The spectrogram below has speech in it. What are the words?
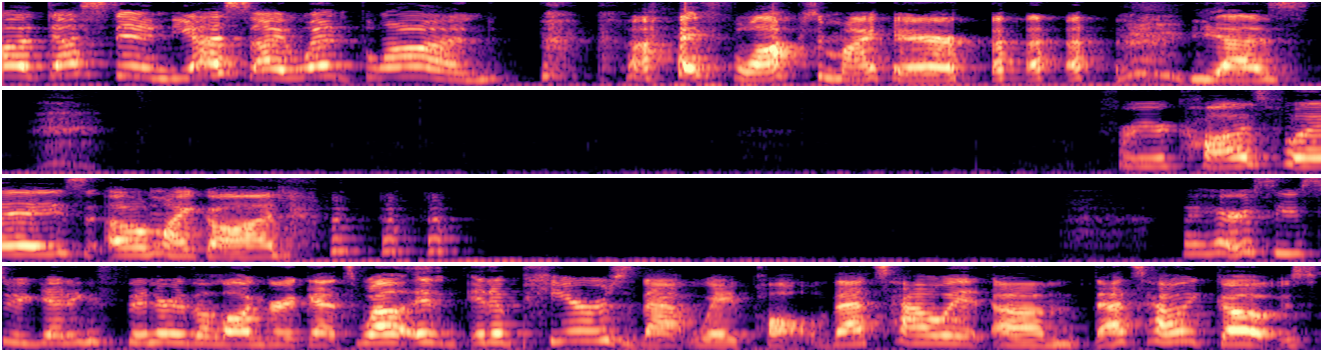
Uh, Dustin, yes, I went blonde. I flocked my hair. yes. For your cosplays. Oh my god. my hair seems to be getting thinner the longer it gets. Well, it, it appears that way, Paul. That's how it um that's how it goes.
